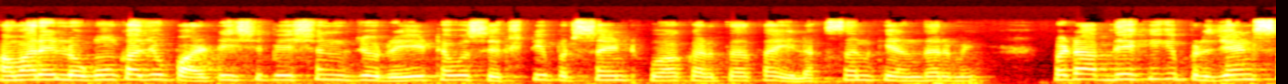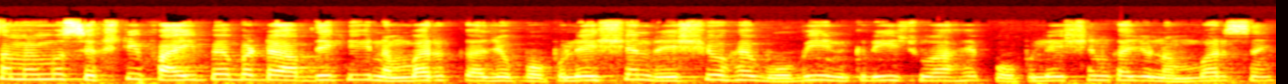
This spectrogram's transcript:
हमारे लोगों का जो पार्टिसिपेशन जो रेट है वो सिक्सटी परसेंट हुआ करता था इलेक्शन के अंदर में। बट आप देखिए कि प्रेजेंट समय में सिक्सटी फाइव है बट आप देखिए कि नंबर का जो पॉपुलेशन रेशियो है, वो भी इंक्रीज हुआ है। पॉपुलेशन का जो नंबर्स हैं,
